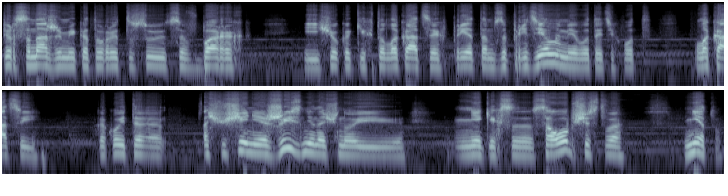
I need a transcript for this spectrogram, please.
персонажами, которые тусуются в барах и еще каких-то локациях, при этом за пределами вот этих вот локаций какое-то ощущение жизни ночной, неких со- сообщества нету.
